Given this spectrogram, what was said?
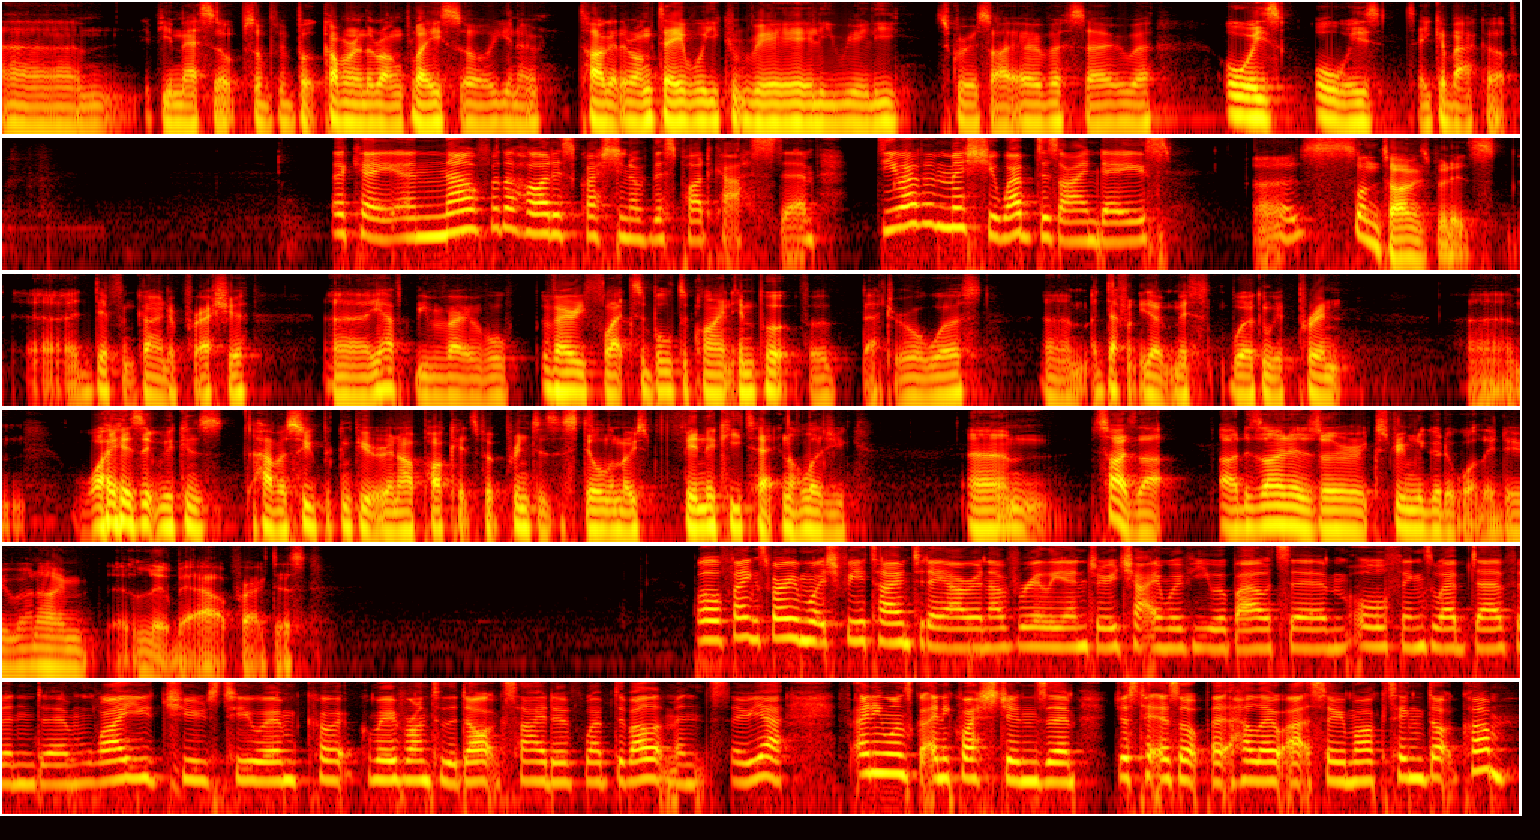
Um, you mess up something, put comma in the wrong place, or you know target the wrong table, you can really, really screw a site over. So uh, always, always take a backup. Okay, and now for the hardest question of this podcast. Um, do you ever miss your web design days? Uh, sometimes, but it's a different kind of pressure. Uh, you have to be very, very flexible to client input for better or worse. Um, I definitely don't miss working with print. Um, why is it we can have a supercomputer in our pockets, but printers are still the most finicky technology? Um, besides that, our designers are extremely good at what they do, and I'm a little bit out of practice. Well, thanks very much for your time today, Aaron. I've really enjoyed chatting with you about um, all things web dev and um, why you choose to um, co- come over onto the dark side of web development. So, yeah, if anyone's got any questions, um, just hit us up at hello at somarketing.com.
